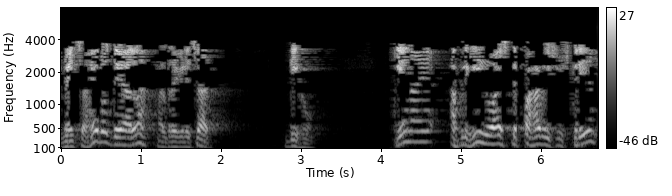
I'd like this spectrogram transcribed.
El mensajero de Alá al regresar dijo, ¿quién ha afligido a este pájaro y sus crías?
